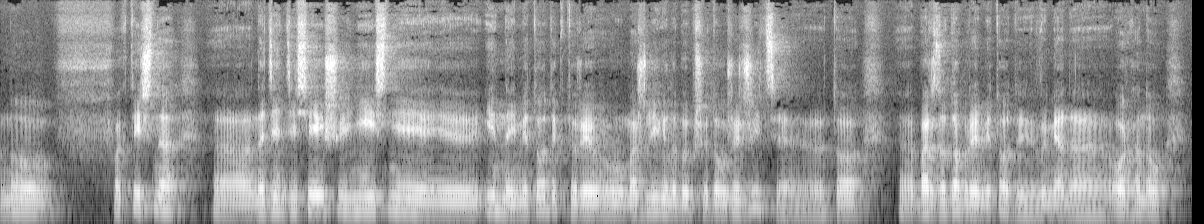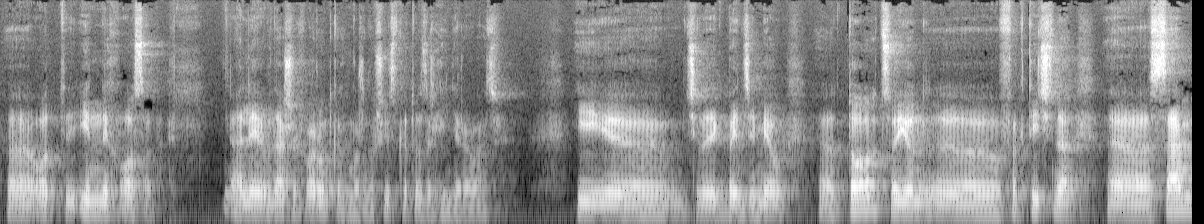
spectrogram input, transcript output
No, Фактично, на день dzisiejszy nie istnieje innej metody, która umożliwiłaby przedłużyć życie. To bardzo dobre metody wymiana organów od innych osób. Ale w naszych warunkach można wszystko to zregenerować. I człowiek będzie miał to, co on faktycznie sam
